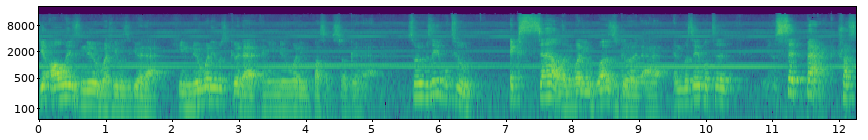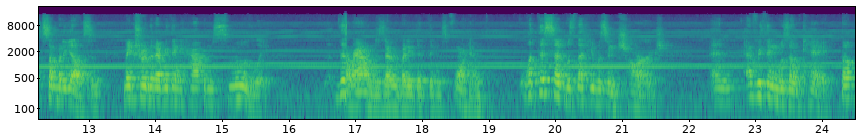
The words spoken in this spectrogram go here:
He always knew what he was good at. He knew what he was good at, and he knew what he wasn't so good at. So he was able to excel in what he was good at, and was able to sit back, trust somebody else, and make sure that everything happened smoothly this around as everybody did things for him. What this said was that he was in charge, and everything was okay. But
